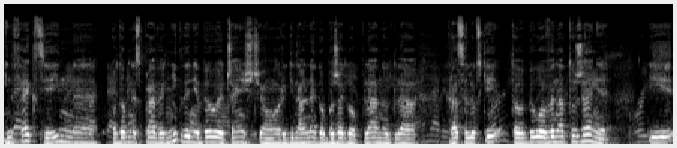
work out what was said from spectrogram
infekcje, inne podobne sprawy nigdy nie były częścią oryginalnego Bożego planu dla rasy ludzkiej, to było wynaturzenie. I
